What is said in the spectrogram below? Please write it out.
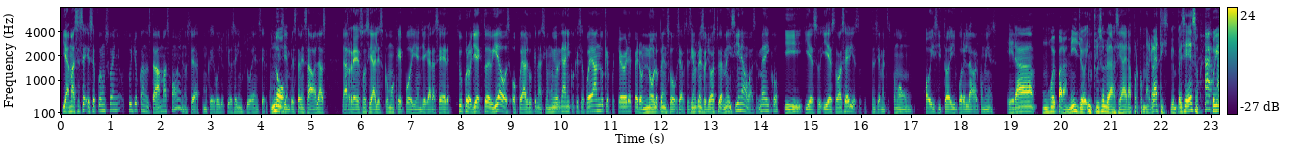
Y además ese, ese fue un sueño suyo cuando estaba más joven, o sea, como que dijo yo quiero ser influencer, como No. que siempre pensaba las, las redes sociales como que podían llegar a ser su proyecto de vida o, o fue algo que nació muy orgánico, que se fue dando, que fue chévere, pero no lo pensó, o sea, usted siempre pensó yo voy a estudiar medicina o voy a ser médico y, y, eso, y esto va a ser y esto sencillamente es como un hobbycito ahí por el lado al comienzo. Era un hobby para mí, yo incluso lo hacía era por comer gratis, yo empecé eso. Porque,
